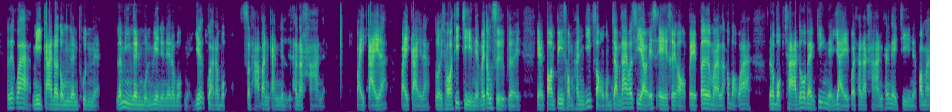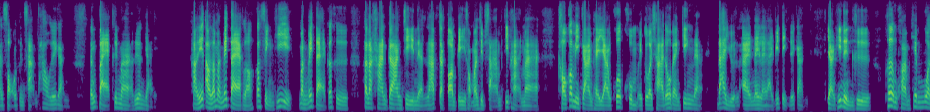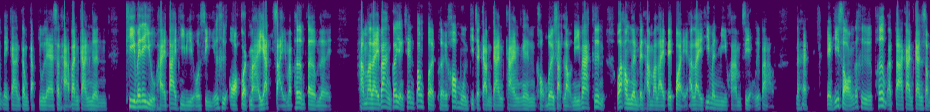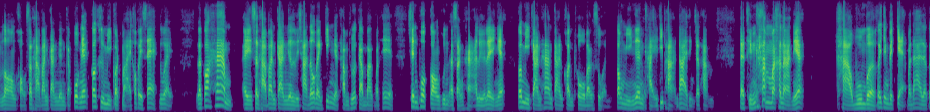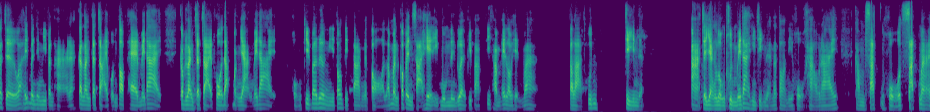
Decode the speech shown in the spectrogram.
เขาเรียกว่ามีการระดมเงินทุนเนี่ยแล้วมีเงินหมุนเวียนอยู่ในระบบเนี่ยเยอะกว่าระบบสถาบันการเงินหรือธนาคารเนี่ยไปไกลแล้วไปไกลแล้ว โดยเฉพาะที่จีนเนี่ยไม่ต้องสืบเลย อย่างตอนปี 2022 ผมจำได้ว่า CLSA เคยออกเปเปอร์มาแล้วก็บอกว่า ระบบ Shadow Banking เนี่ยใหญ่กว่าธนาคารข้างในจีนเนี่ยประมาณ 2-3 เท่าด้วยกันนั้นแตกขึ้นมาเรื่องใหญ่คราวนี้เอาแล้วมันไม่แตกเหรอ ก็สิ่งที่มันไม่แตกก็คือ ธนาคารกลางจีนเนี่ยรับจากตอนปี 2013 ที่ผ่านมา เขาก็มีการพยายามควบคุมไอตัว Shadow Banking เนี่ยได้อยู่ในหลาย ๆ วิติด้วยกัน อย่างที่หนึ่งคือเพิ่มความเข้มงวดในการกำกับดูแลสถาบันการเงิน ที่ไม่ได้อยู่ภายใต้ PBOC ก็คือออกกฎหมายยัดใส่มาเพิ่มเติมเลย ทำอะไรบ้างก็อย่างเช่น ต้องเปิดเผยข้อมูลกิจกรรมการการเงินของบริษัทเหล่านี้มากขึ้น ว่าเอาเงินไปทำอะไรไปปล่อยอะไรที่มันมีความเสี่ยงหรือเปล่านะฮะอย่างที่สองก็คือเพิ่มอัตราการกันสำรองของสถาบันการเงินกับพวกนี้ก็คือมีกฎหมายเข้าไปแทรกด้วย แล้วก็ห้ามไอสถาบันการเงินหรือ shadow banking เนี่ยทำธุรกรรมบางประเภท เช่นพวกกองทุนอสังหาหรืออะไรอย่างเงี้ยก็มีการห้ามการ control บางส่วน ต้องมีเงื่อนไขที่ผ่านได้ถึงจะทำแต่ถึงทำมาขนาดเนี้ย ข่าวบูมเบิร์กก็ยังไปแกะมาได้ แล้วก็เจอว่าเฮ้ยมันยังมีปัญหานะกำลังจะจ่ายผลตอบแทนไม่ได้กำลังจะจ่ายโปรดักต์บางอย่างไม่ได้ ผมคิดว่าเรื่องนี้ต้องติดตามกันต่อ แล้วมันก็เป็นสาเหตุอีกมุมหนึ่งด้วยพี่ปั๊บที่ทำให้เราเห็นว่า ตลาดหุ้นจีนเนี่ยอาจจะยังลงทุนไม่ได้จริงๆนะณตอนนี้โหข่าวร้ายกำซัดโหซัดมา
